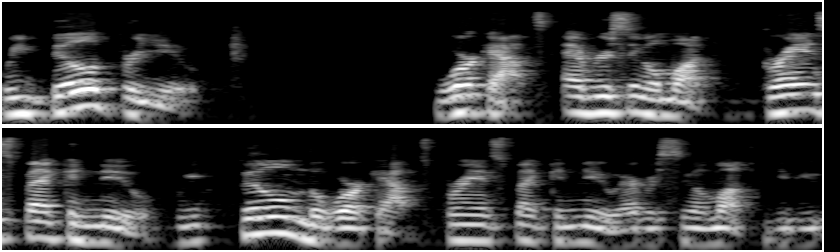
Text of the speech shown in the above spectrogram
We build for you workouts every single month, brand spanking new. We film the workouts, brand spanking new every single month. We give you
